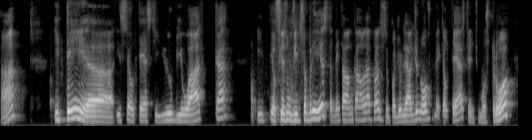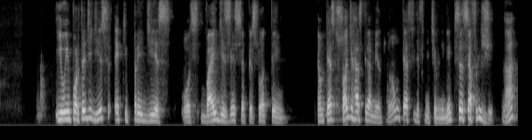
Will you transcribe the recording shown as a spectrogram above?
Tá? E tem, uh, isso é o teste Yubiwaka, E eu fiz um vídeo sobre isso, também está lá no canal da artrose. Você pode olhar de novo como é que é o teste, a gente mostrou. E o importante disso é que prediz, vai dizer se a pessoa tem. É um teste só de rastreamento, não é um teste definitivo. Ninguém precisa se afligir. Né?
